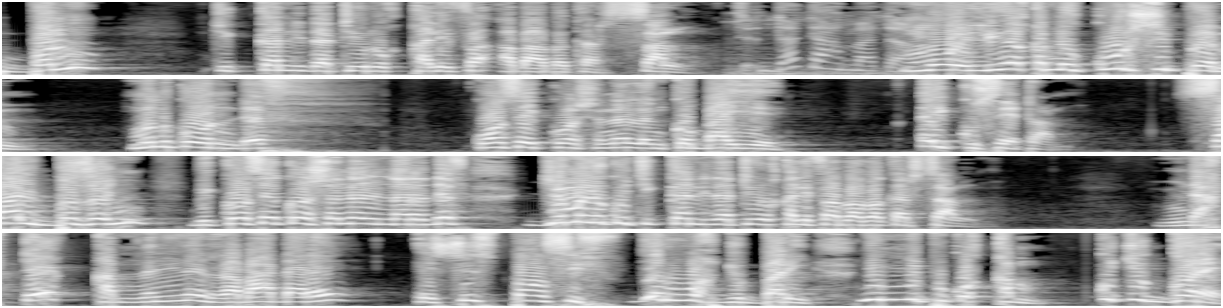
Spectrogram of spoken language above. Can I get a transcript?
bon ci candidature Khalifa Ababacar Sall. Mooy li nga xam ne cour suprême mënu ko woon def conseil constitutionnel lañ ko bàyyee ay ku seetaan. Sale besogne bi conseil constitutionnel nar def jëmale ko ci candidature Khalifa Ababacar Sall. Ndaxte xam nañ ne rabat d'arrêt est suspensif jarul wax ju bari ñun ñëpp ko xam. Ku ci gore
